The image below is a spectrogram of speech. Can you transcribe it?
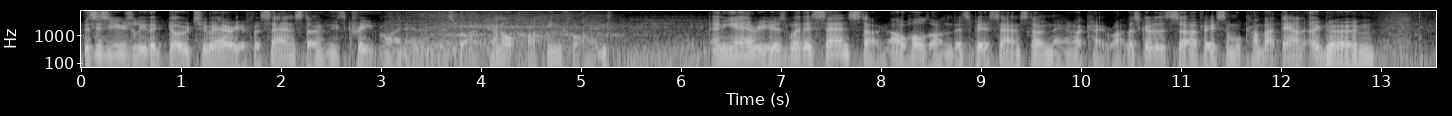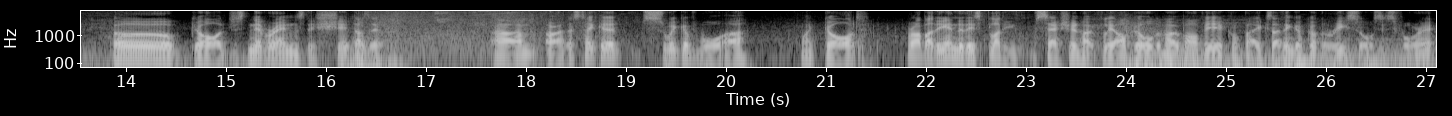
This is usually the go-to area for sandstone, these creepvine areas, but I cannot fucking find any areas where there's sandstone. Oh, hold on. There's a bit of sandstone there. Okay, right. Let's go to the surface and we'll come back down again. Oh, God. Just never ends this shit, does it? Um, alright, let's take a swig of water. My God. Right, by the end of this bloody session, hopefully I'll build a mobile vehicle bay, because I think I've got the resources for it.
